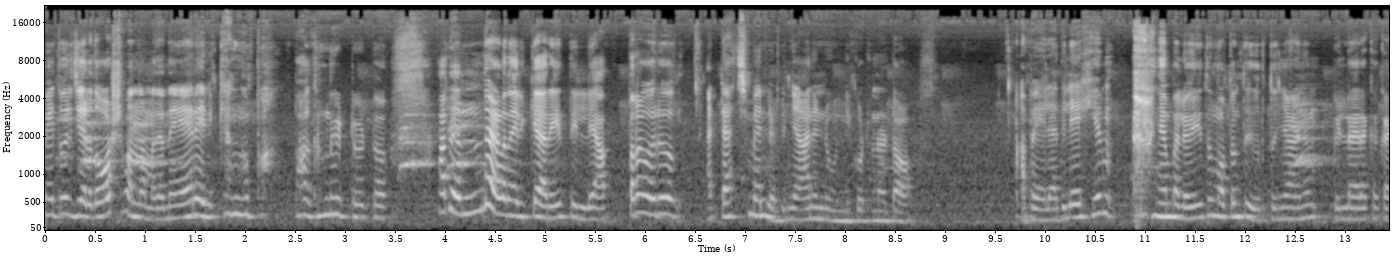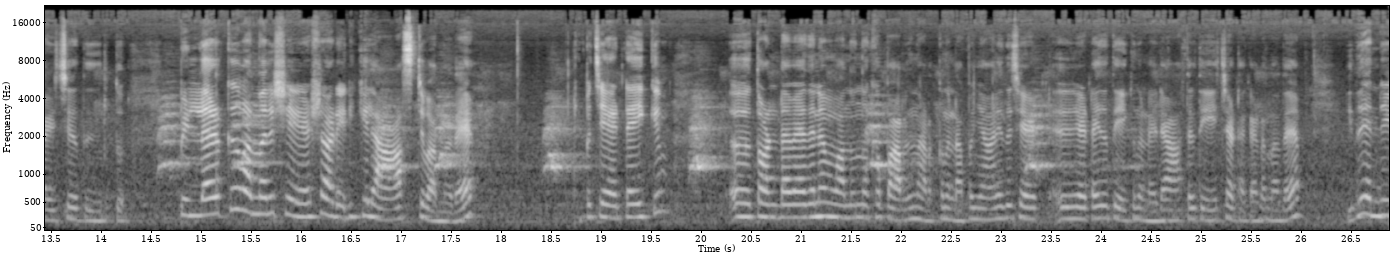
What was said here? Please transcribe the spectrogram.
മേത്ത് ഒരു ജലദോഷം വന്നാൽ മതി. നേരെ എനിക്കങ്ങ് പകർന്നു കിട്ടും കേട്ടോ. അതെന്താണെന്ന് എനിക്കറിയത്തില്ല. അത്ര ഒരു അറ്റാച്ച്മെന്റ് ഉണ്ട് ഞാൻ എന്റെ ഉണ്ണിക്കുട്ടൻ കേട്ടോ. അപ്പോൾ ഏലാതിലേഹ്യം ഞാൻ പല ഇത് മൊത്തം തീർത്തു. ഞാനും പിള്ളേരൊക്കെ കഴിച്ച് തീർത്തു. പിള്ളേർക്ക് വന്നതിന് ശേഷമാണ് എനിക്ക് ലാസ്റ്റ് വന്നതേ. ഇപ്പം ചേട്ടയ്ക്കും തൊണ്ടവേദന വന്നു എന്നൊക്കെ പറഞ്ഞ് നടക്കുന്നുണ്ട്. അപ്പോൾ ഞാനിത് ചേട്ട ചേട്ടാ ഇത് തേക്കുന്നുണ്ട്. രാത്രി തേച്ചാട്ട കിടന്നത്. ഇത് എന്റെ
